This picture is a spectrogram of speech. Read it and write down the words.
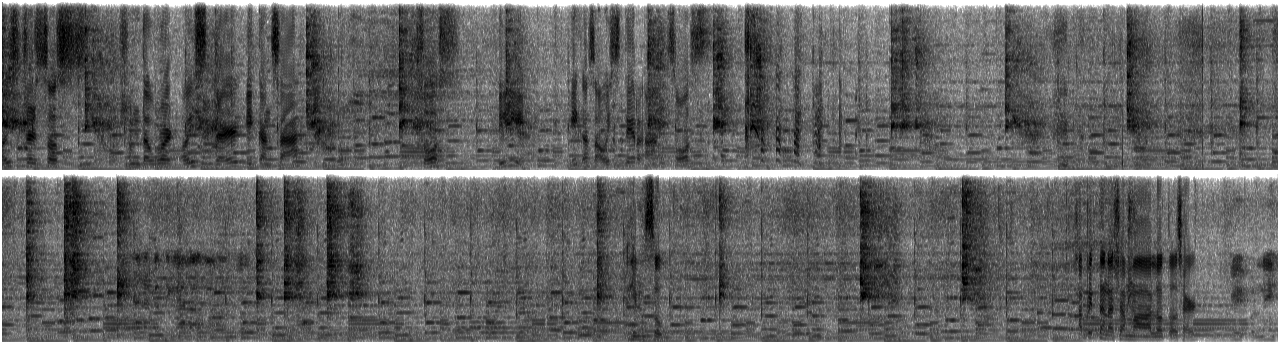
Oyster sauce from the word oyster gikan sa sauce. Dili. Gikan sa oyster ang sauce. Himsog. Kapit na na siya maluto, sir. Okay, pa ni.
